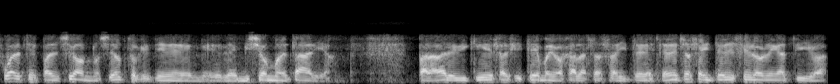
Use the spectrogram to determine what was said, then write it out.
fuerte expansión, ¿no es cierto?, que tiene la emisión monetaria, para darle liquidez al sistema y bajar las tasas de interés, tener tasa de interés cero negativa,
